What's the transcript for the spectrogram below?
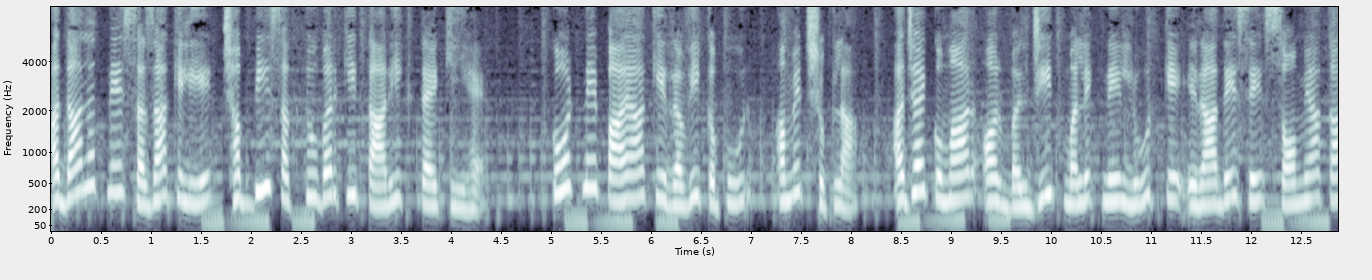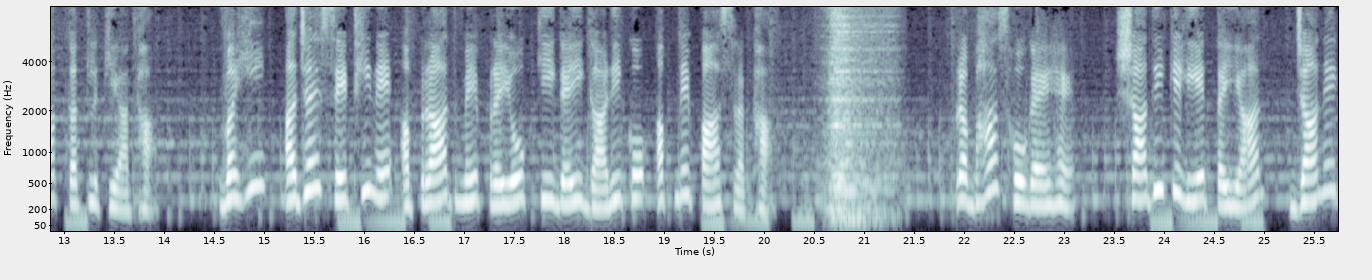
अदालत ने सजा के लिए 26 अक्टूबर की तारीख तय की है। कोर्ट ने पाया कि रवि कपूर, अमित शुक्ला, अजय कुमार और बलजीत मलिक ने लूट के इरादे से सौम्या का कत्ल किया था। वहीं अजय सेठी ने अपराध में प्रयोग की गई गाड़ी को अपने पास रखा। प्रभास हो गए हैं। शादी के लिए तैयार, जाने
